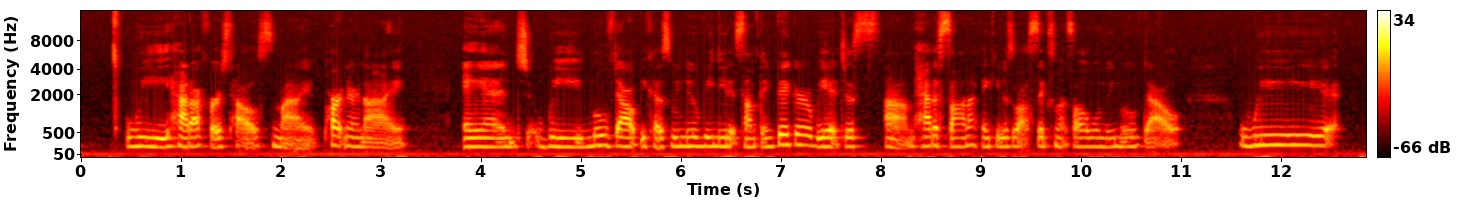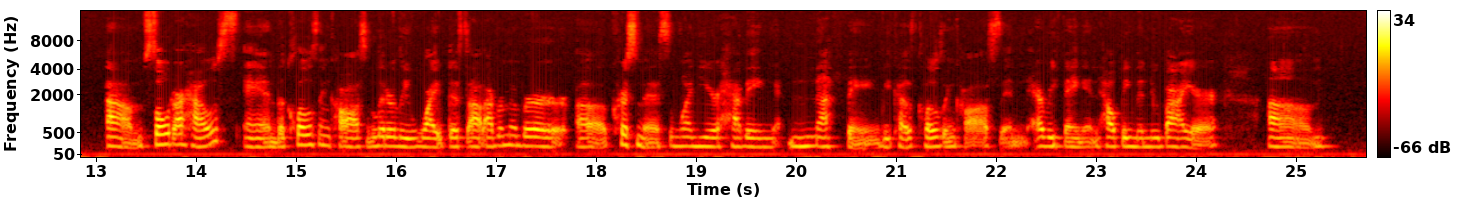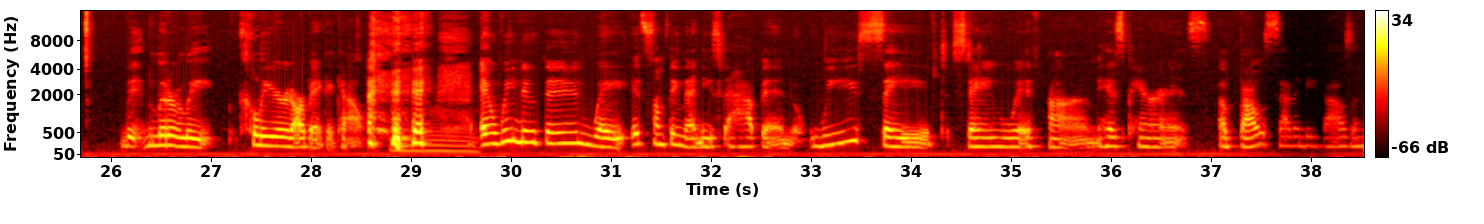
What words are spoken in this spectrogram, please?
we had our first house, my partner and I, and we moved out because we knew we needed something bigger. We had just um, had a son. I think he was about six months old when we moved out. We um, sold our house, and the closing costs literally wiped us out. I remember uh, Christmas one year having nothing because closing costs and everything, and helping the new buyer. Um, literally cleared our bank account. Mm. and we knew then, wait, it's something that needs to happen. We saved staying with um, his parents about $70,000.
